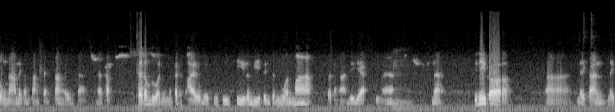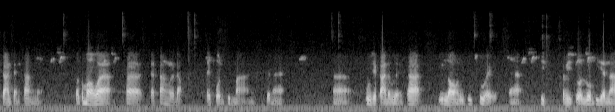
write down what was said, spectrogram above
ลงนามในคำสั่งแต่งตั้งอะไรต่างๆนะครับ แต่ตำรวจนี่มันกระจายลงไปที่พื้นที่แล้วมีเป็นจำนวนมากกว่าทหารเยอะแยะถูกไหมฮะอืมนะทีนี้ก็อ่าในการในการแต่งตั้งเนี่ยเราก็มองว่าถ้าจะตั้งระดับในพลขึ้นมาเนี่ยใช่ไหมฮะอ่าผู้จัดการตำรวจแห่งชาติ หรือรองหรือผู้ช่วยนะฮะที่จะมีส่วนร่วมพิจารณา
